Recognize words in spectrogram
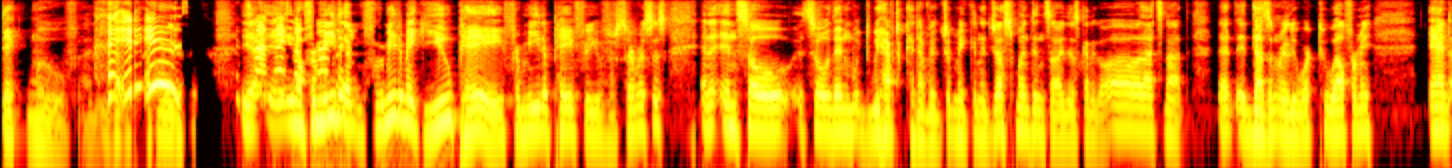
dick move. Uh, it is. yeah, eh, nice you know, for me to for me to make you pay, for me to pay for you for services, and and so so then we have to kind of make an adjustment, and so I just kind of go. Oh, that's not that. It doesn't really work too well for me, and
